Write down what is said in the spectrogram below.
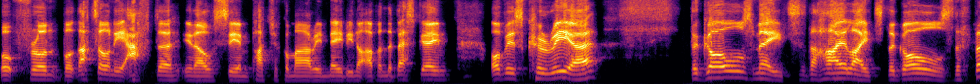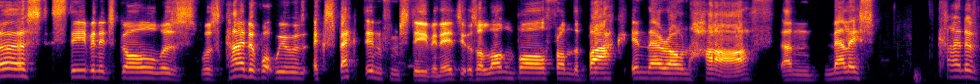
up front, but that's only after you know seeing Patrick Omari maybe not having the best game of his career. The goals, mate, the highlights, the goals. The first Stevenage goal was was kind of what we were expecting from Stevenage. It was a long ball from the back in their own half, and Mellish kind of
